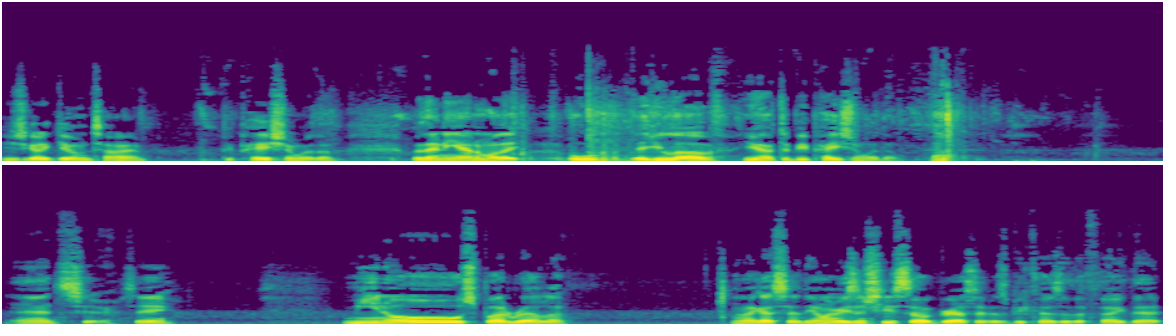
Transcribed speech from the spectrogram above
You just got to give them time. Be patient with them. With any animal that ooh that you love, you have to be patient with them. That's here. See, mean old Spudrella. And like I said, the only reason she's so aggressive is because of the fact that,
